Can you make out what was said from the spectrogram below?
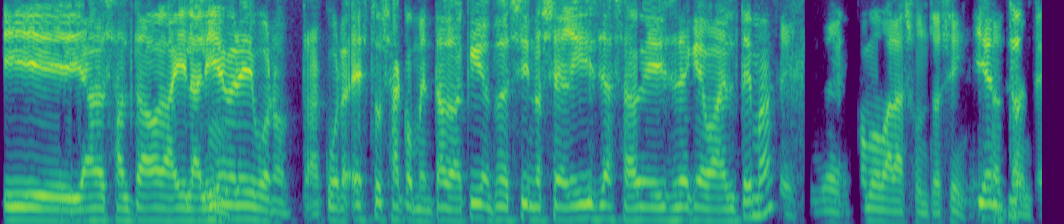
Y ya ha saltado ahí la Sí. liebre y bueno, ¿te acuerdas? esto se ha comentado aquí, entonces si nos seguís ya sabéis de qué va el tema. Sí, ¿Cómo va el asunto? Sí, exactamente.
